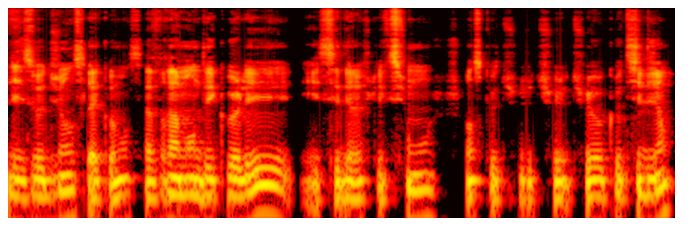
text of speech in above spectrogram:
les audiences là commencent à vraiment décoller et c'est des réflexions, je pense que tu, tu, tu as au quotidien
